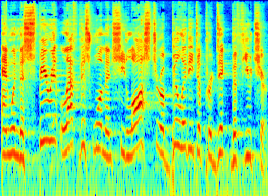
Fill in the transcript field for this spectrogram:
And when the spirit left this woman, she lost her ability to predict the future.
